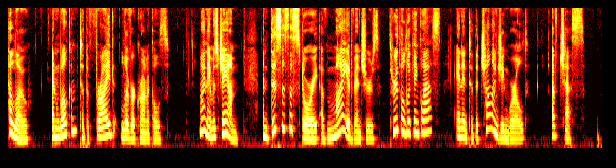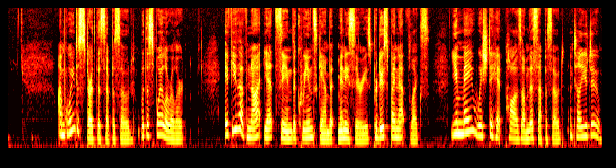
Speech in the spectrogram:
Hello, and welcome to the Fried Liver Chronicles. My name is Jan, and this is the story of my adventures through the looking glass and into the challenging world of chess. I'm going to start this episode with a spoiler alert. If you have not yet seen the Queen's Gambit miniseries produced by Netflix, you may wish to hit pause on this episode until you do.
